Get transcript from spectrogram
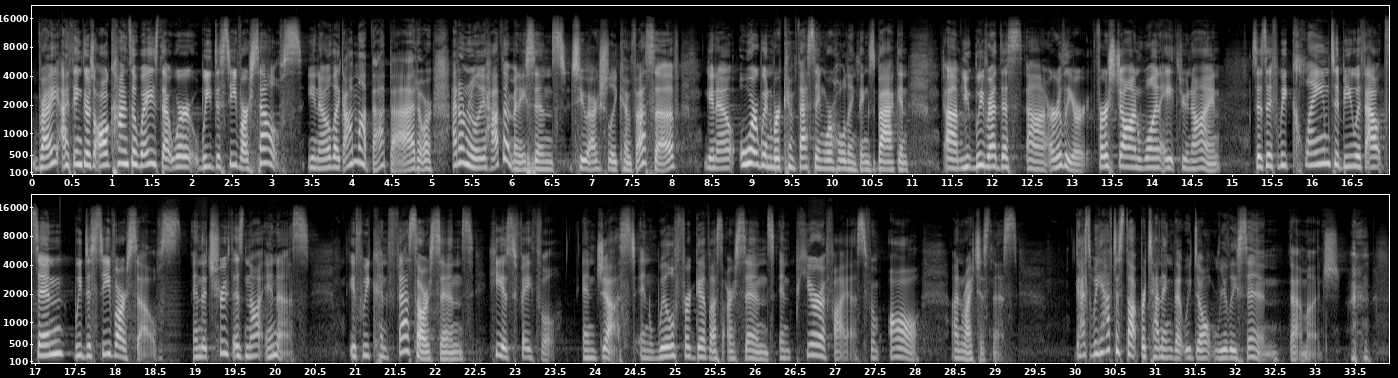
right i think there's all kinds of ways that we're we deceive ourselves you know like i'm not that bad or i don't really have that many sins to actually confess of you know or when we're confessing we're holding things back and um, you, we read this uh, earlier 1 john 1 8 through 9 says if we claim to be without sin we deceive ourselves and the truth is not in us if we confess our sins he is faithful and just and will forgive us our sins and purify us from all unrighteousness guys, we have to stop pretending that we don't really sin that much.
